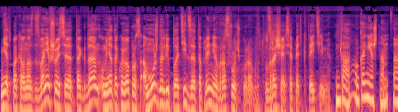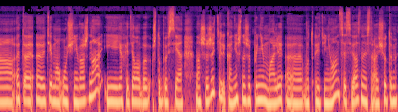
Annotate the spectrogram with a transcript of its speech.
Нет пока у нас дозвонившегося. Тогда у меня такой вопрос. А можно ли платить за отопление в рассрочку? Вот возвращаясь опять к этой теме. Да, конечно. А, эта э, тема очень важна. И я хотела бы, чтобы все наши жители, конечно же, понимали э, вот эти нюансы, связанные с расчетами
